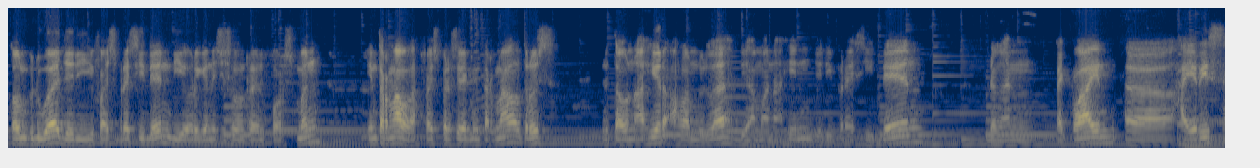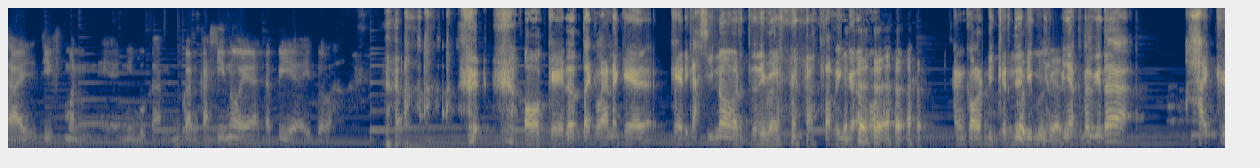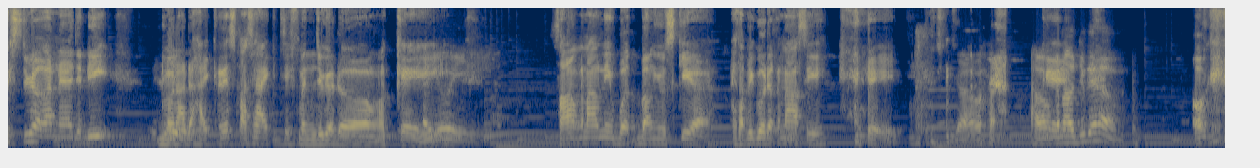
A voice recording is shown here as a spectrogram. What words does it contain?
tahun kedua jadi vice president di organizational reinforcement internal lah, vice president internal, terus di tahun akhir alhamdulillah diamanahin jadi presiden dengan tagline eh, high risk high achievement. Ya ini bukan bukan kasino ya, tapi ya itulah. Oke, itu tagline-nya kayak kayak di kasino berarti tadi Bang. Tapi enggak kok. Kan kalau dikerja di Bukan. minyak tuh kita high risk juga kan ya. Jadi gimana ada high risk pasti high achievement juga dong. Oke. Ayoi. Salam kenal nih buat Bang Yuski ya. Eh tapi gue udah kenal sih. Enggak apa. Oke. kenal juga Ham. Oke.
